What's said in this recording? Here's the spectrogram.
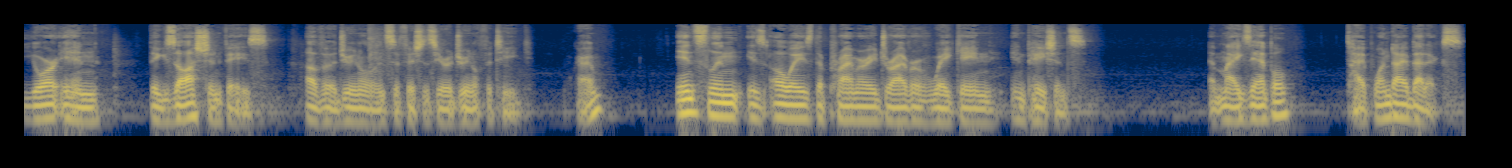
you're in the exhaustion phase of adrenal insufficiency or adrenal fatigue. Okay insulin is always the primary driver of weight gain in patients. At my example, type 1 diabetics.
